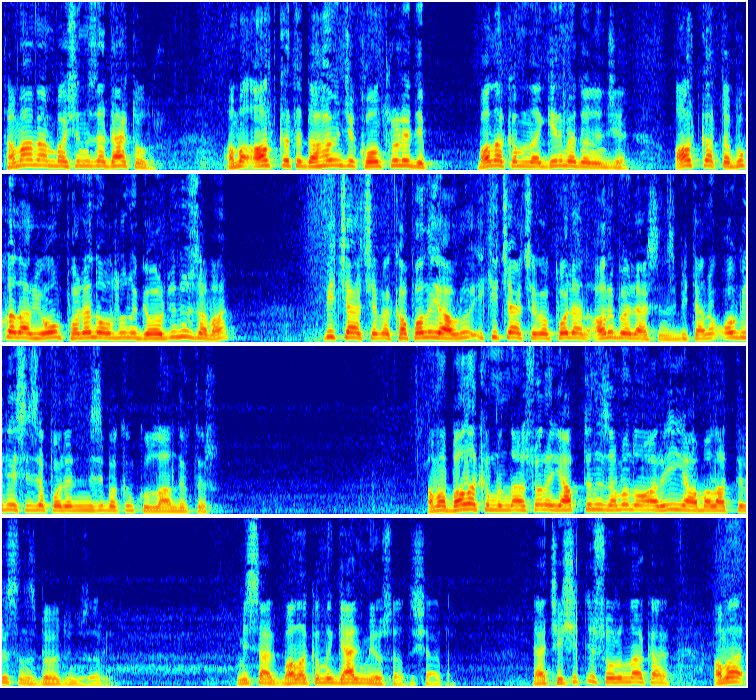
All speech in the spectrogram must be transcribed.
Tamamen başınıza dert olur. Ama alt katı daha önce kontrol edip bal akımına girmeden önce alt katta bu kadar yoğun polen olduğunu gördüğünüz zaman bir çerçeve kapalı yavru, iki çerçeve polen arı bölersiniz bir tane. O bile size poleninizi bakın kullandırtır. Ama bal akımından sonra yaptığınız zaman o arıyı yağmalattırırsınız böldüğünüz arıyı. Misal bal akımı gelmiyorsa dışarıdan. Yani çeşitli sorunlar ama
